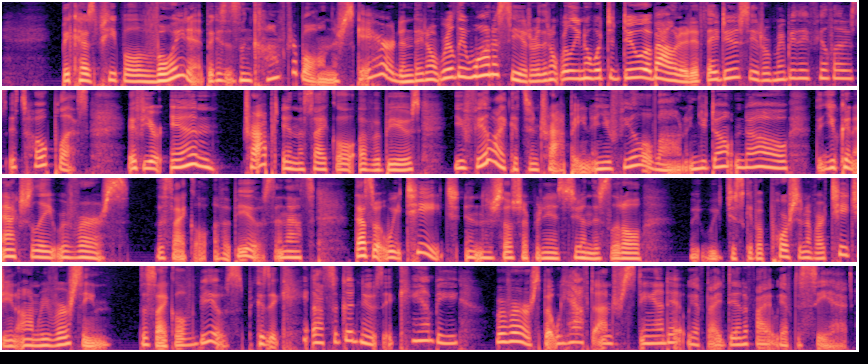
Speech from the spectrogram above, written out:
because people avoid it because it's uncomfortable and they're scared and they don't really want to see it or they don't really know what to do about it if they do see it or maybe they feel that it's, hopeless. If you're in trapped in the cycle of abuse, you feel like it's entrapping and you feel alone and you don't know that you can actually reverse the cycle of abuse. And that's that's what we teach in the Soul Shepherding Institute on this little we, we just give a portion of our teaching on reversing the cycle of abuse because it can that's the good news. It can be reversed, but we have to understand it, we have to identify it, we have to see it.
